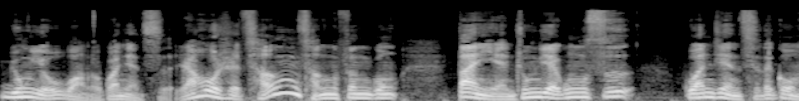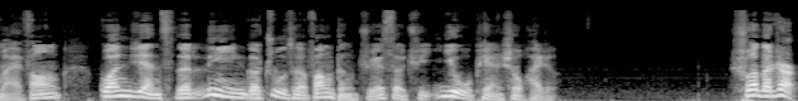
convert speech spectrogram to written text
拥有网络关键词，然后是层层分工，扮演中介公司、关键词的购买方、关键词的另一个注册方等角色去诱骗受害者。说到这儿，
